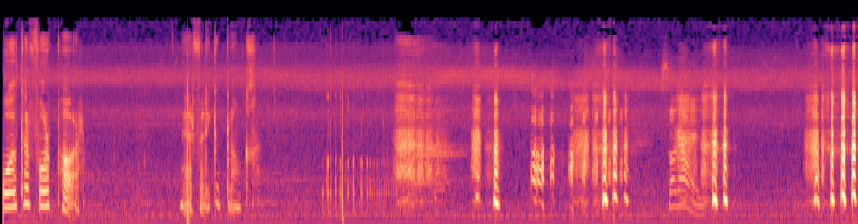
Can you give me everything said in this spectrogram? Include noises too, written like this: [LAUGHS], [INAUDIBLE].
Walter voor Paar. Nervelige plank. so geil. [LAUGHS]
